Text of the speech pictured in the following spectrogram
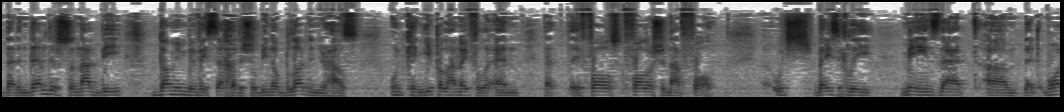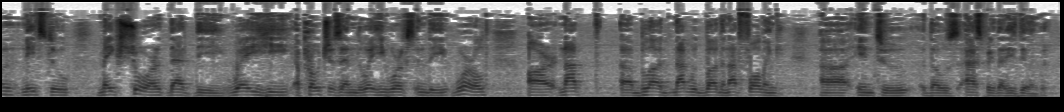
that in them there shall not be domim beveisecha, there shall be no blood in your house, unken yipel hanoifel, and that a falls, faller should not fall, which basically means that um, that one needs to make sure that the way he approaches and the way he works in the world are not uh, blood, not with blood, and not falling uh, into those aspects that he's dealing with.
